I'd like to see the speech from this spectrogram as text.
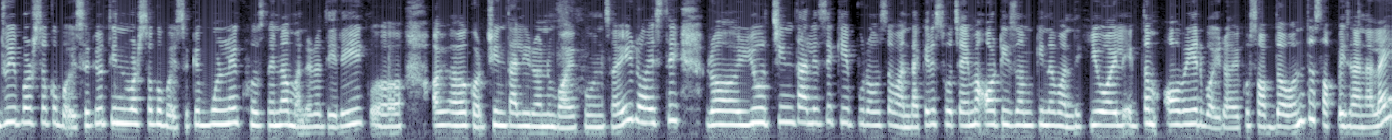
दुई वर्षको भइसक्यो तिन वर्षको भइसक्यो बोल्नै खोज्दैन भनेर धेरै अभिभावकहरू चिन्ता लिइरहनु भएको हुन्छ है। र यस्तै र यो चिन्ताले चाहिँ के पुऱ्याउँछ भन्दाखेरि सोचाइमा अटिजम किनभनेदेखि यो अहिले एकदम अवेर भइरहेको शब्द हो नि त सबैजनालाई।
